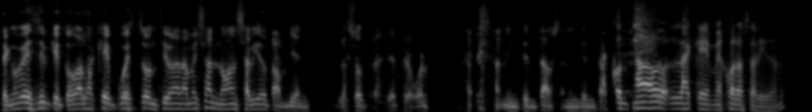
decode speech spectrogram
tengo que decir que todas las que he puesto encima de la mesa no han salido tan bien, las otras, ¿eh? pero bueno, se han intentado, se han intentado. Has contado la que mejor ha salido, ¿no?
